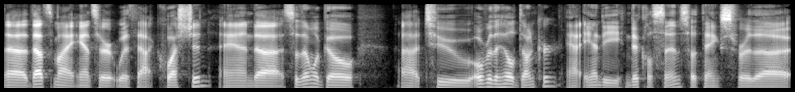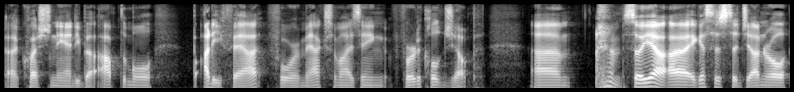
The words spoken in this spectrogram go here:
uh, that's my answer with that question. And uh, so then we'll go uh, to over the hill dunker at Andy Nicholson. So thanks for the uh, question, Andy. But optimal body fat for maximizing vertical jump. Um, so yeah, I guess just a general.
